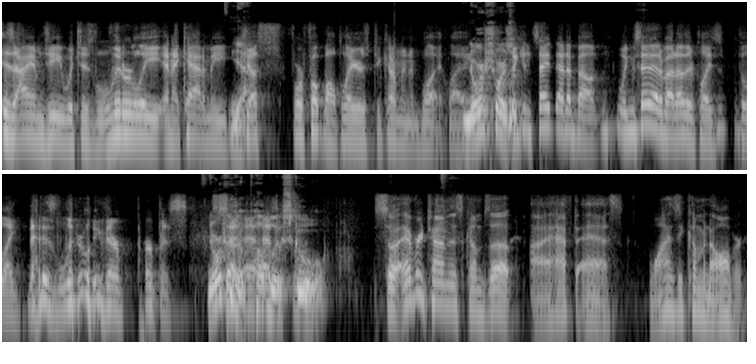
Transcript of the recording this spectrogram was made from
is IMG, which is literally an academy Yeah. just for football players to come in and play. Like North Shore is we a, can say that about we can say that about other places, but like that is literally their purpose. North Shore is set a uh, as public school. So every time this comes up, I have to ask, why is he coming to Auburn?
